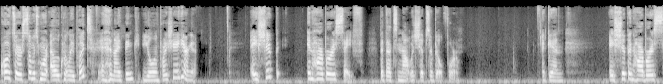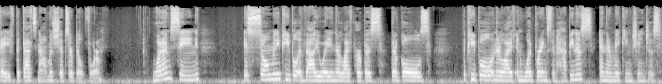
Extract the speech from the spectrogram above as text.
quotes are so much more eloquently put, and I think you'll appreciate hearing it. A ship in harbor is safe, but that's not what ships are built for. Again, a ship in harbor is safe, but that's not what ships are built for. What I'm seeing is so many people evaluating their life purpose, their goals, the people in their life, and what brings them happiness, and they're making changes.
